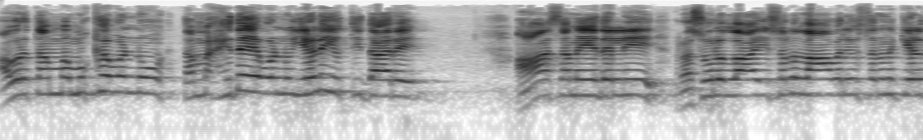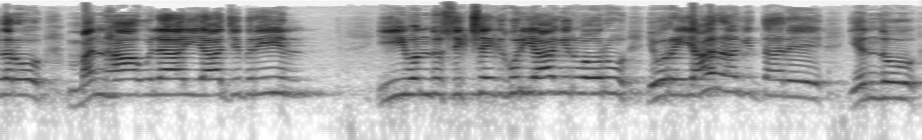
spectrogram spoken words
ಅವರು ತಮ್ಮ ಮುಖವನ್ನು, ತಮ್ಮ ಹೃದಯವನ್ನು ಎಳೆಯುತ್ತಿದ್ದಾರೆ. ಆ ಸಮಯದಲ್ಲಿ ರಸೂಲುಲ್ಲಾಹಿ ಸ್ವಲ್ಲಲ್ಲಾಹು ಅಲೈಹಿ ವಸಲ್ಲಂ ಕೇಳಿದರು ಮನ್ಹಾ ಉಲಾಯಿ ಯಾ ಜಿಬ್ರೀಲ್? ಈ ಒಂದು ಶಿಕ್ಷೆಗೆ ಗುರಿಯಾಗಿರುವವರು ಇವರು ಯಾರಾಗಿದ್ದಾರೆ ಎಂದು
